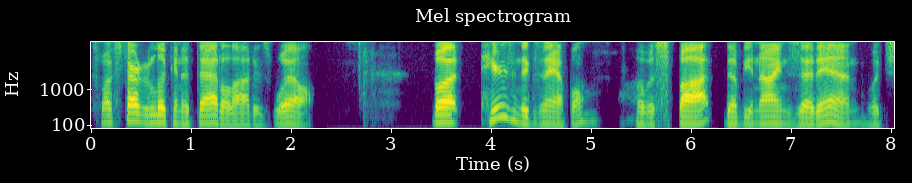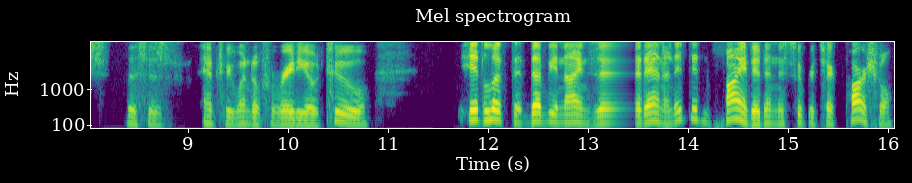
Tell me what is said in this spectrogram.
So I've started looking at that a lot as well. But here's an example of a spot, W9ZN, which this is entry window for radio 2 it looked at W9ZN and it didn't find it in the super check partial.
